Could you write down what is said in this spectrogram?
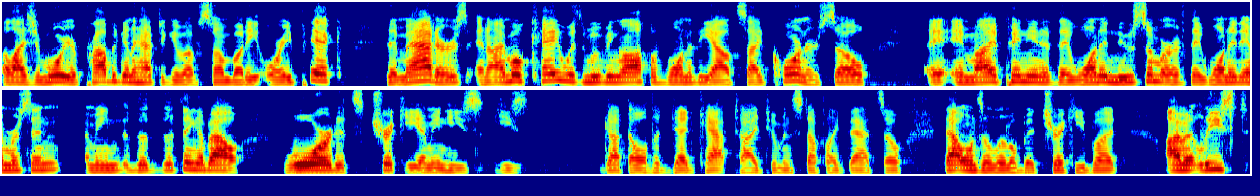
Elijah Moore, you're probably going to have to give up somebody or a pick that matters. And I'm okay with moving off of one of the outside corners. So, in my opinion, if they wanted Newsome or if they wanted Emerson, I mean, the, the thing about Ward, it's tricky. I mean, he's he's got all the dead cap tied to him and stuff like that. So that one's a little bit tricky. But I'm at least,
